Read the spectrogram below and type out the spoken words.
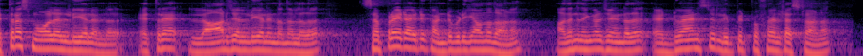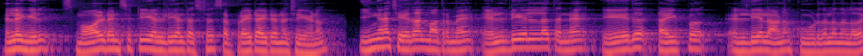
എത്ര സ്മോൾ എൽ ഡി എൽ ഉണ്ട് എത്ര ലാർജ് എൽ ഡി എൽ ഉണ്ടെന്നുള്ളത് സെപ്പറേറ്റ് ആയിട്ട് കണ്ടുപിടിക്കാവുന്നതാണ്. അതിന് നിങ്ങൾ ചെയ്യേണ്ടത് അഡ്വാൻസ്ഡ് ലിപ്പിഡ് പ്രൊഫൈൽ ടെസ്റ്റാണ് അല്ലെങ്കിൽ small density L D L test separate ആയിട്ട് തന്നെ ചെയ്യണം. ഇങ്ങനെ ചെയ്താൽ മാത്രമേ എൽ ഡി എല്ലിൽ തന്നെ ഏത് ടൈപ്പ് എൽ ഡി എൽ ആണ് കൂടുതൽ എന്നുള്ളത്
